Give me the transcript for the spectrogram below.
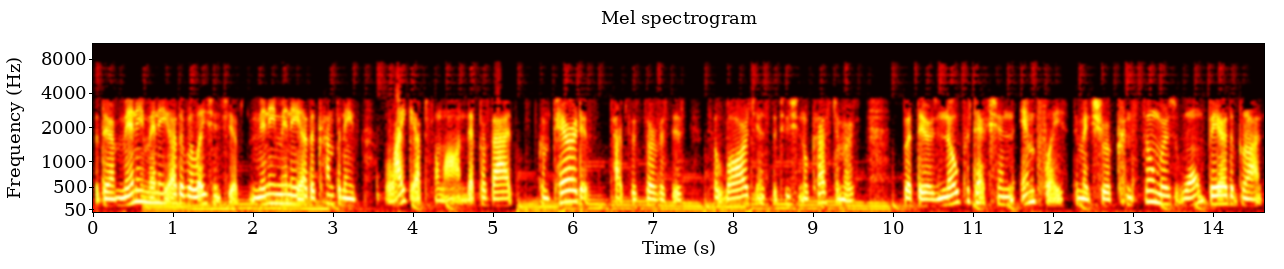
But there are many, many other relationships, many, many other companies like Epsilon that provide comparative types of services to large institutional customers but there's no protection in place to make sure consumers won't bear the brunt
